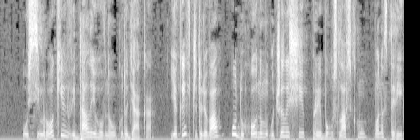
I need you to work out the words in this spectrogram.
У сім років віддали його в науку до дяка, який вчителював у духовному училищі при Богославському монастирі.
